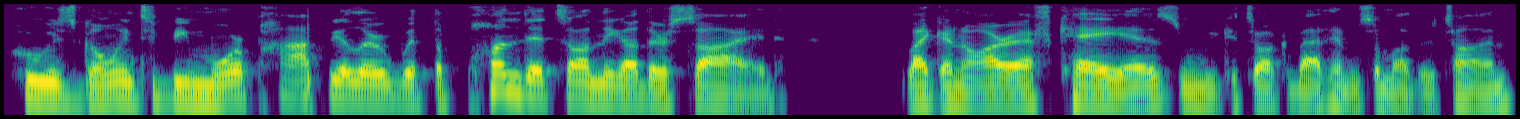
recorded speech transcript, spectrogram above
who is going to be more popular with the pundits on the other side, like an RFK is, and we could talk about him some other time,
